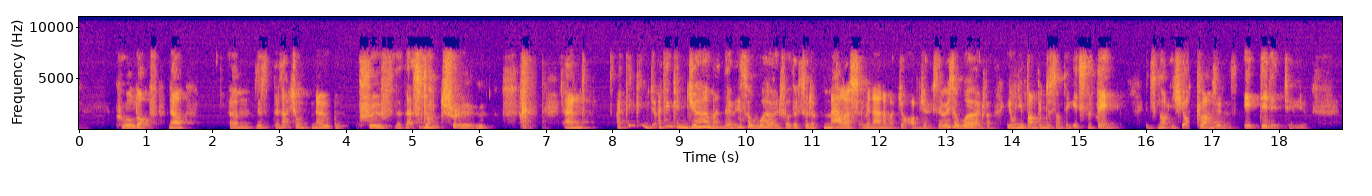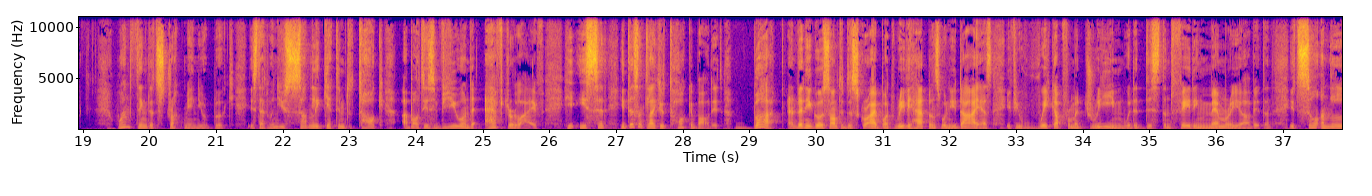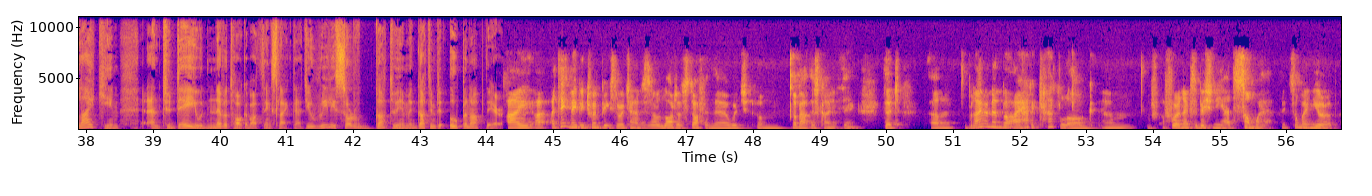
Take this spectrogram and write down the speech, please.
cooled off. Now, um, there's, there's actual no proof that that's not true, and I think in, I think in German there is a word for the sort of malice of inanimate objects. There is a word for you know when you bump into something, it's the thing. It's not your clumsiness. It did it to you. One thing that struck me in your book is that when you suddenly get him to talk about his view on the afterlife, he, he said he doesn't like to talk about it, but, and then he goes on to describe what really happens when you die as if you wake up from a dream with a distant fading memory of it, and it's so unlike him. And today you would never talk about things like that. You really sort of got to him and got him to open up there. I, I think maybe Twin Peaks The Return, there's a lot of stuff in there which um, about this kind of thing. That, um, but I remember I had a catalogue um, f- for an exhibition he had somewhere, somewhere in Europe,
